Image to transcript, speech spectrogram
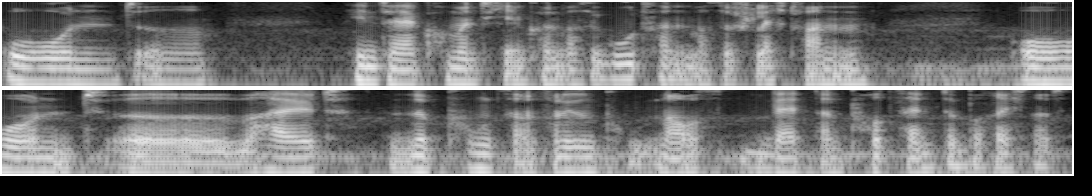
und äh, hinterher kommentieren können, was sie gut fanden, was sie schlecht fanden. Und äh, halt eine Punktzahl. Von diesen Punkten aus werden dann Prozente berechnet,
